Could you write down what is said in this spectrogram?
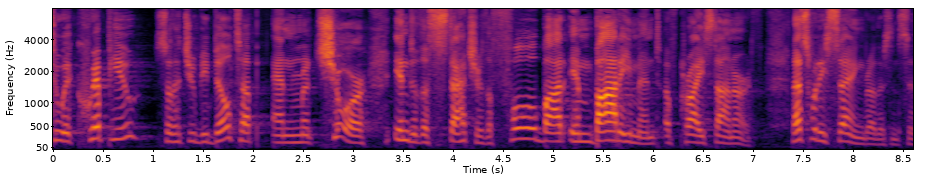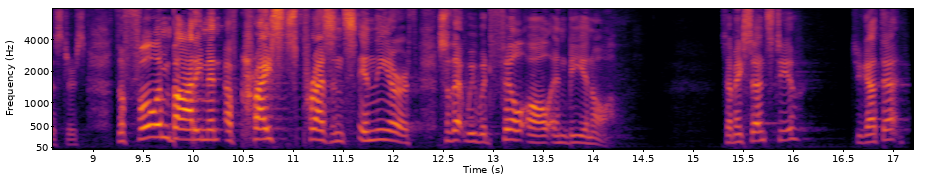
to equip you so that you be built up and mature into the stature, the full embodiment of Christ on earth. That's what he's saying, brothers and sisters. The full embodiment of Christ's presence in the earth so that we would fill all and be in all. Does that make sense to you? You got that?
